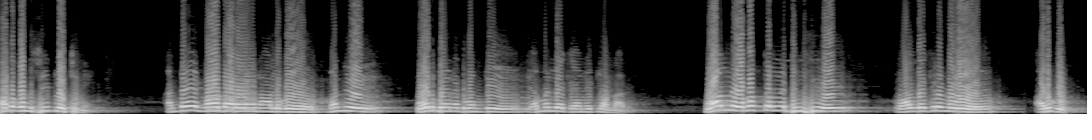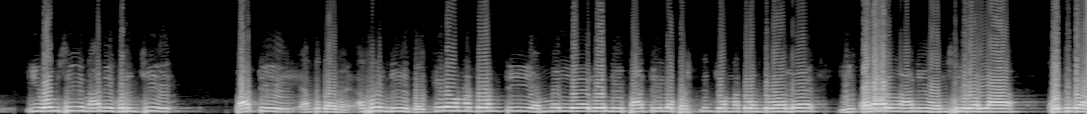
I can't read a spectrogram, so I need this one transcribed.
పదకొండు సీట్లు వచ్చినాయి. అంటే నూట అరవై నాలుగు మంది ఓడిపోయినటువంటి ఎమ్మెల్యే క్యాండిడేట్లు ఉన్నారు వాళ్ళని ఒక్కొక్కరిని పిలిచి వాళ్ళ దగ్గర నువ్వు అడుగు. ఈ వంశీ నాని గురించి పార్టీ ఎంత డ్యామేజ్ అసలు నీ దగ్గర ఉన్నటువంటి ఎమ్మెల్యేలు నీ పార్టీలో ఫస్ట్ నుంచి ఉన్నటువంటి వాళ్ళే ఈ కొడాల నాని వంశీ వల్ల కొద్దిగా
